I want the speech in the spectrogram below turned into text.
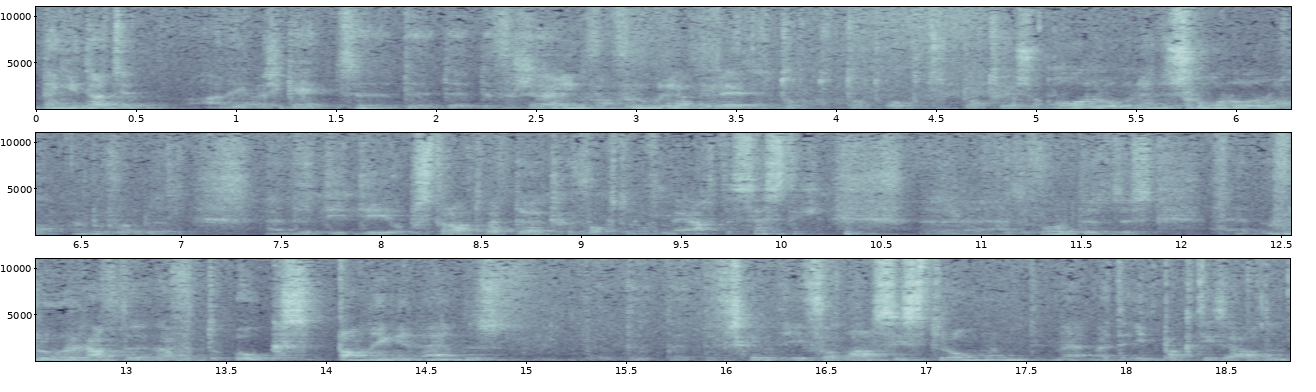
denk ik dat je, als je kijkt, de, de, de verzuiling van vroeger ja, die leidde tot, tot, ook tot heuse oorlogen, hè, de schooloorlog bijvoorbeeld, hè, dus die, die op straat werd uitgevochten of mei 68 uh, enzovoort. Dus, dus vroeger gaf, het ook spanningen, hè, dus verschillende informatiestromen met, de impact die ze hadden.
